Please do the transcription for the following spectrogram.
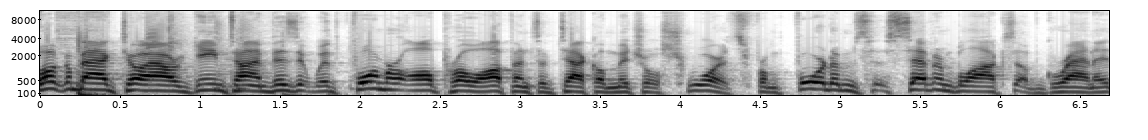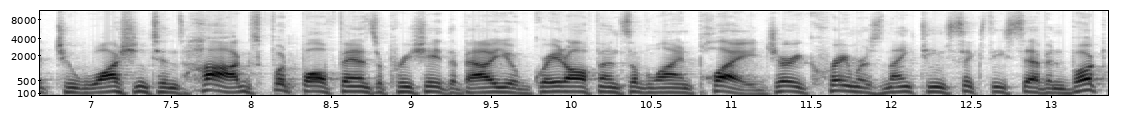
Welcome back to our game time visit with former All Pro offensive tackle Mitchell Schwartz. From Fordham's seven blocks of granite to Washington's Hogs, football fans appreciate the value of great offensive line play. Jerry Kramer's 1967 book,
